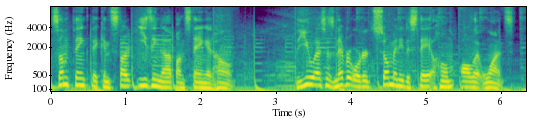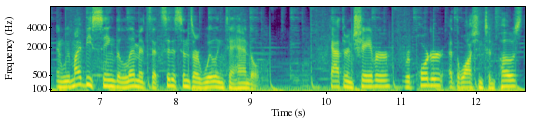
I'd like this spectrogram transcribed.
some think they can start easing up on staying at home. The US has never ordered so many to stay at home all at once, and we might be seeing the limits that citizens are willing to handle. Katherine Shaver, reporter at The Washington Post,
